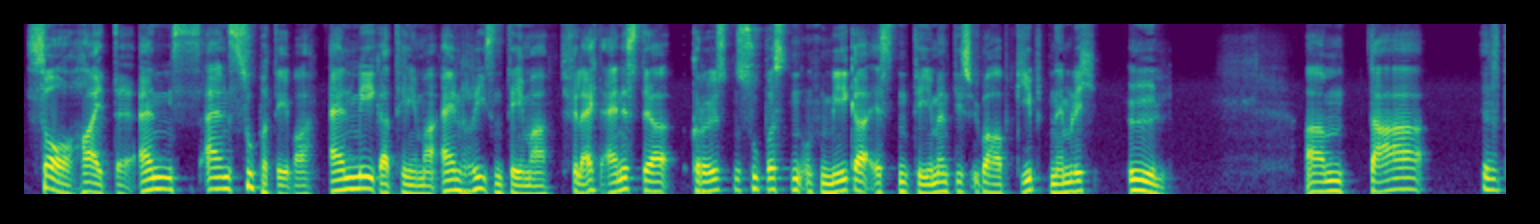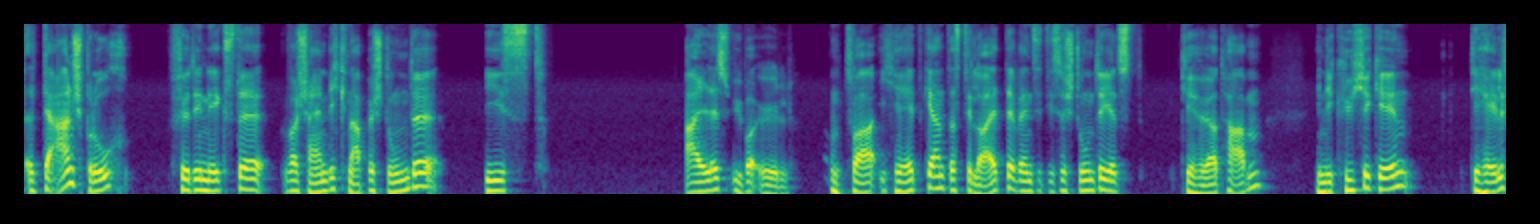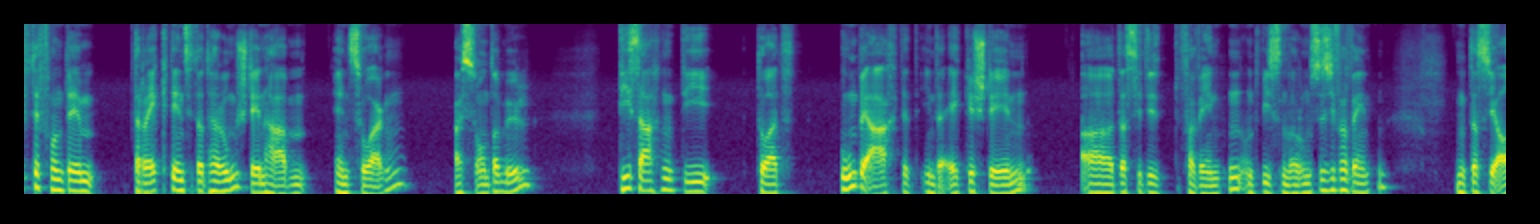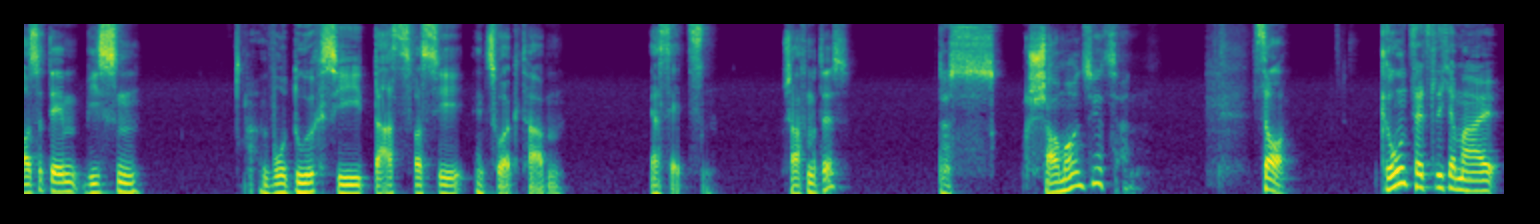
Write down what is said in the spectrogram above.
So, heute ein, ein super Thema, ein Megathema, ein Riesenthema. Vielleicht eines der größten, supersten und megaesten Themen, die es überhaupt gibt, nämlich Öl. Ähm, da der Anspruch für die nächste wahrscheinlich knappe Stunde ist alles über Öl. Und zwar, ich hätte gern, dass die Leute, wenn sie diese Stunde jetzt gehört haben, in die Küche gehen, die Hälfte von dem Dreck, den sie dort herumstehen haben, entsorgen als Sondermüll. Die Sachen, die dort unbeachtet in der Ecke stehen, äh, dass sie die verwenden und wissen, warum sie sie verwenden. Und dass sie außerdem wissen, wodurch sie das, was sie entsorgt haben, ersetzen. Schaffen wir das? Das schauen wir uns jetzt an. So, grundsätzlich einmal,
